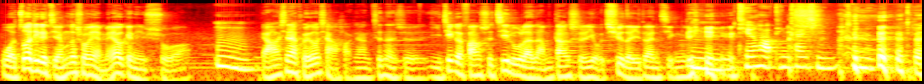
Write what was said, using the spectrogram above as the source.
我做这个节目的时候也没有跟你说，嗯然后现在回头想，好像真的是以这个方式记录了咱们当时有趣的一段经历，嗯，挺好，挺开心，真的。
